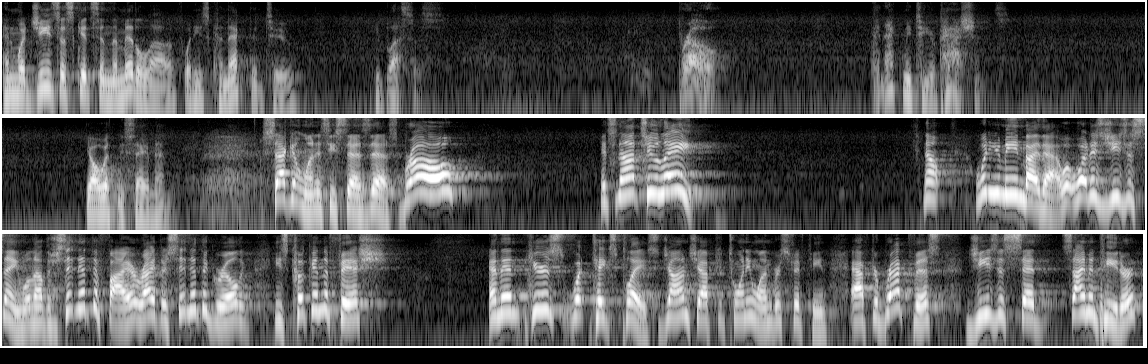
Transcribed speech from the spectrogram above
And what Jesus gets in the middle of, what he's connected to, he blesses. Bro, Connect me to your passions. Y'all with me? Say amen. amen. Second one is he says this Bro, it's not too late. Now, what do you mean by that? What, what is Jesus saying? Well, now they're sitting at the fire, right? They're sitting at the grill. He's cooking the fish. And then here's what takes place John chapter 21, verse 15. After breakfast, Jesus said, Simon Peter,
